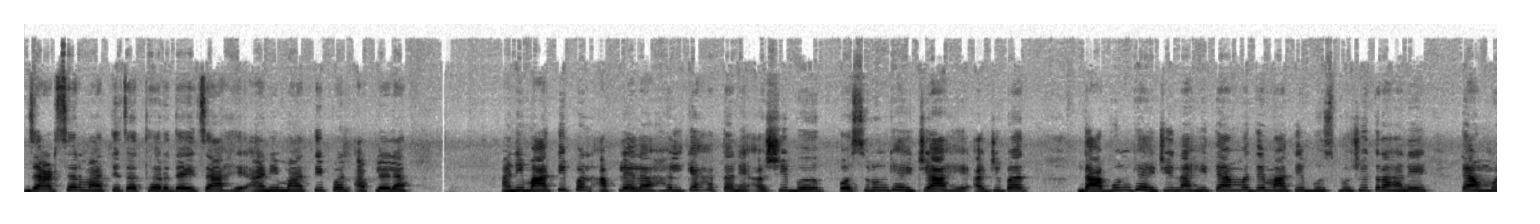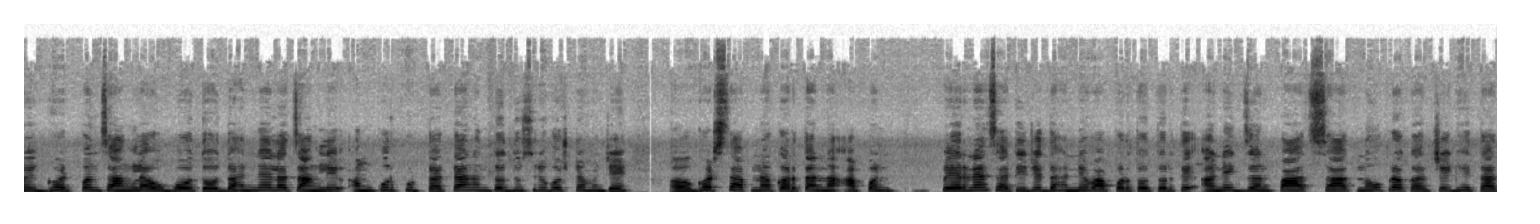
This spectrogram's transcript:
जाडसर मातीचा थर द्यायचा आहे आणि माती पण आपल्याला आणि माती पण आपल्याला हलक्या हाताने अशी भ पसरून घ्यायची आहे. अजिबात दाबून घ्यायची नाही. त्यामध्ये माती भुसभुशीत राहणे त्यामुळे घट पण चांगला उगवतो. धान्याला चांगले अंकुर फुटतात. त्यानंतर दुसरी गोष्ट म्हणजे घट स्थापना करताना आपण पेरण्यासाठी जे धान्य वापरतो तर ते अनेक जण पाच सात नऊ प्रकारचे घेतात.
